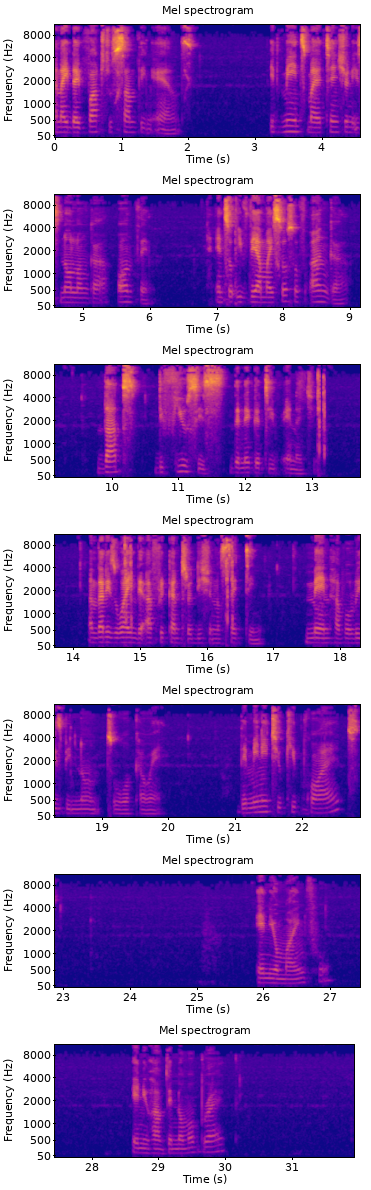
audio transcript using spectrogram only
and I divert to something else, it means my attention is no longer on them. And so if they are my source of anger, that diffuses the negative energy. And that is why in the African traditional setting, men have always been known to walk away. The minute you keep quiet and you're mindful and you have the normal breath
